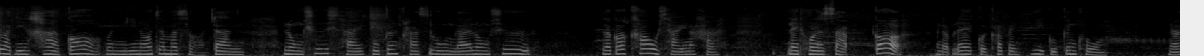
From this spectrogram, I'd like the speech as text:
สวัสดีค่ะ ก็วันนี้เนาะจะมาสอนการลงชื่อใช้ Google Classroom และลงชื่อ แล้วก็เข้าใช้นะคะ ในโทรศัพท์ก็อันดับแรกกดเข้าไปที่ Google Chrome นะ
